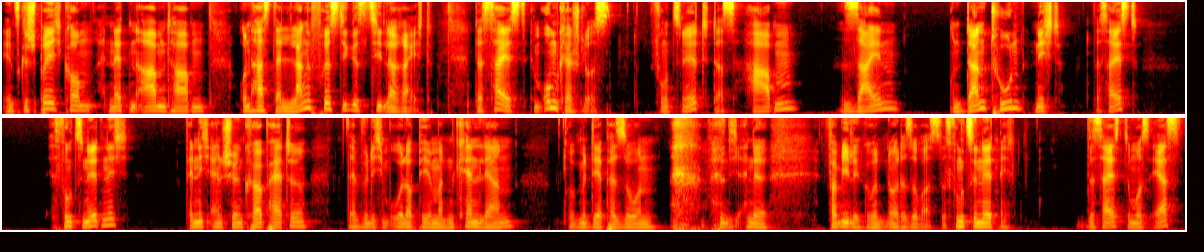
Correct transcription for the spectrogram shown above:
ins Gespräch kommen, einen netten Abend haben und hast dein langfristiges Ziel erreicht. Das heißt, im Umkehrschluss funktioniert das Haben, Sein und dann Tun nicht. Das heißt, es funktioniert nicht, wenn ich einen schönen Körper hätte, dann würde ich im Urlaub jemanden kennenlernen und mit der Person, eine Familie gründen oder sowas. Das funktioniert nicht. Das heißt, du musst erst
